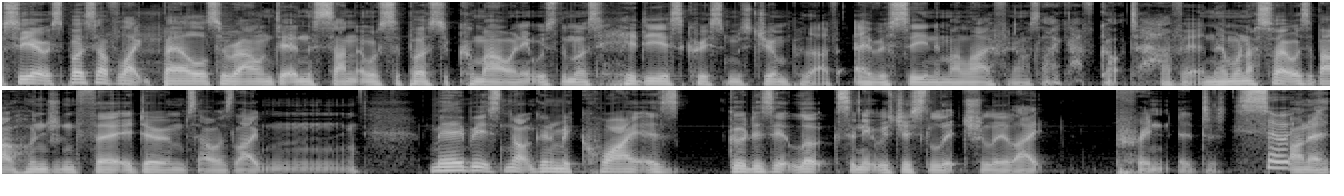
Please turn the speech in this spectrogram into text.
so yeah, it was supposed to have like bells around it, and the Santa was supposed to come out, and it was the most hideous Christmas jumper that I've ever seen in my life. And I was like, I've got to have it. And then when I saw it was about 130 dirhams, I was like, mm, maybe it's not going to be quite as good as it looks. And it was just literally like printed So- on a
